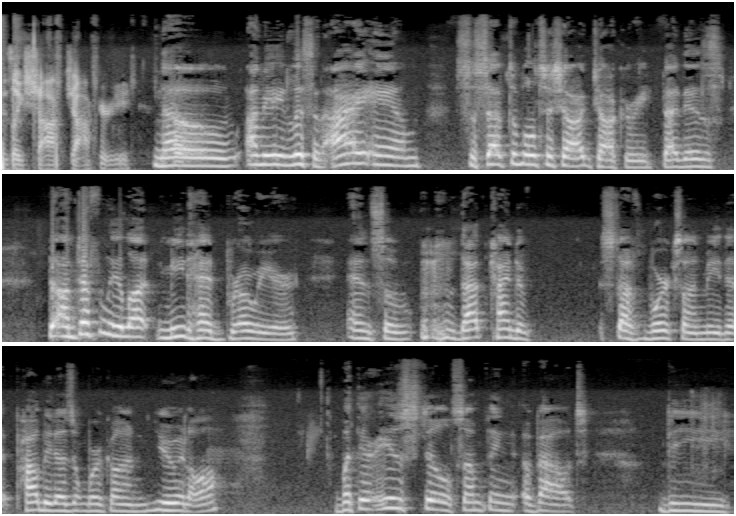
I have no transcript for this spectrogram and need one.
it's like shock jockery. No, I mean, listen, I am susceptible to shock jockery. That is, I'm definitely a lot meathead broier, and so that kind of stuff works on me that probably doesn't work on you at all. But there is still something about the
